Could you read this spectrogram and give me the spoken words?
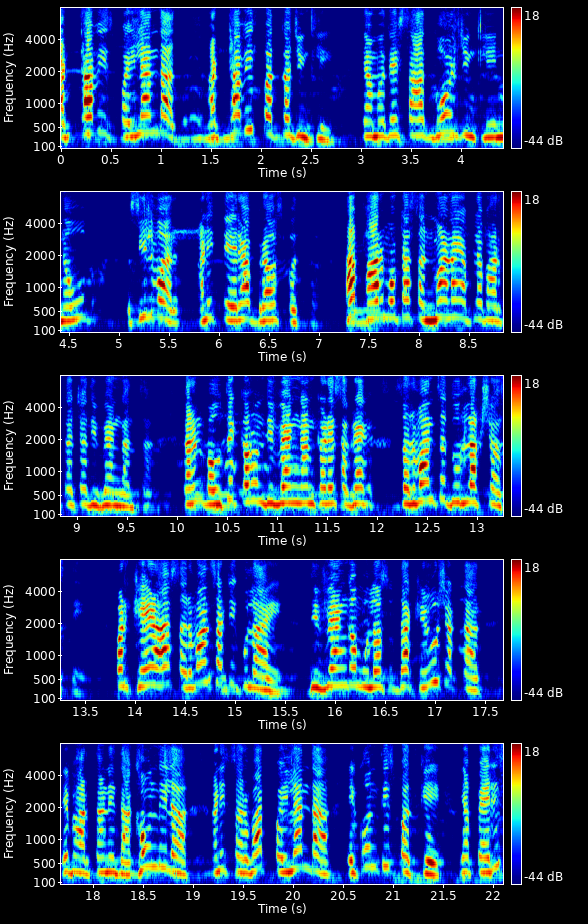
अठ्ठावीस पहिल्यांदाच अठ्ठावीस पदकं जिंकली. त्यामध्ये सात गोल्ड जिंकली नऊ सिल्वर आणि तेरा ब्रॉन्झ पदक. हा फार मोठा सन्मान आहे आपल्या भारताच्या दिव्यांगांचा. कारण बहुतेक करून दिव्यांगांकडे सगळ्या सर्वांचं दुर्लक्ष असते. पण खेळ हा सर्वांसाठी खुला आहे. दिव्यांग मुलं सुद्धा खेळू शकतात हे भारताने दाखवून दिलं. आणि सर्वात पहिल्यांदा एकोणतीस पदके या पॅरिस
